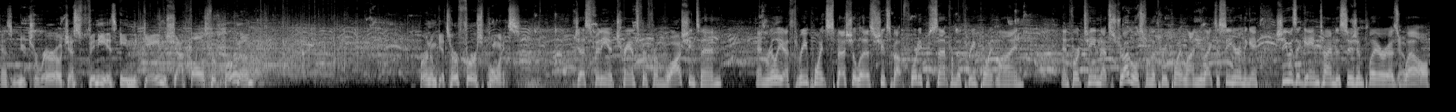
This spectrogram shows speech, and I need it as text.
As a new Torero, Jess Finney is in the game. The shot falls for Burnham. Burnham gets her first points. Jess Finney, a transfer from Washington, and really a three-point specialist. Shoots about 40% from the three-point line. And for a team that struggles from the three-point line, you like to see her in the game. She was a game-time decision player as Yep. well.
